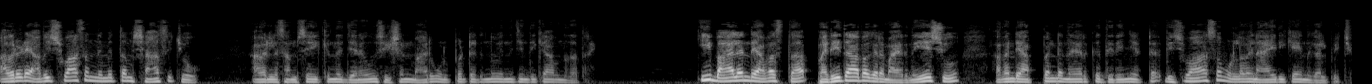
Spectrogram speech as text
അവരുടെ അവിശ്വാസം നിമിത്തം ശാസിച്ചു. അവരിൽ സംശയിക്കുന്ന ജനവും ശിഷ്യന്മാരും ഉൾപ്പെട്ടിരുന്നു എന്ന് ചിന്തിക്കാവുന്നതത്രേ. ഈ ബാലന്റെ അവസ്ഥ പരിതാപകരമായിരുന്നു. യേശു അവന്റെ അപ്പന്റെ നേർക്ക് തിരിഞ്ഞിട്ട് വിശ്വാസമുള്ളവനായിരിക്കുക എന്ന് കൽപ്പിച്ചു.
